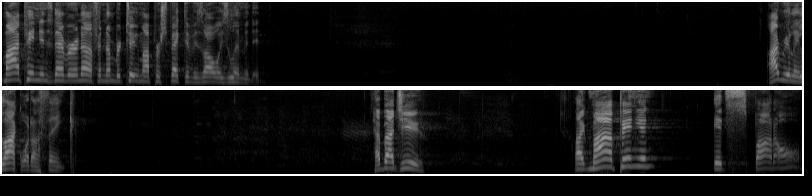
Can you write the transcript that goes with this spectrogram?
my opinion's never enough. And number two, my perspective is always limited. I really like what I think. How about you? Like my opinion, it's spot on.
